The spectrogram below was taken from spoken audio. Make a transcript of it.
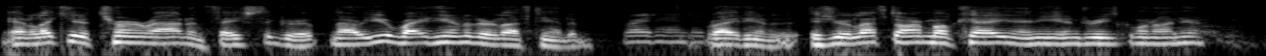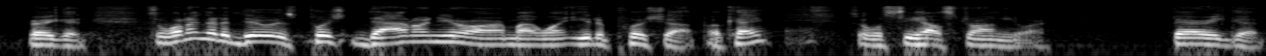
And I'd like you to turn around and face the group. Now, are you right-handed or left-handed? Right-handed. Right-handed. Is your left arm okay? Any injuries going on here? Very good. So what I'm going to do is push down on your arm. I want you to push up, okay? okay? So we'll see how strong you are. Very good.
